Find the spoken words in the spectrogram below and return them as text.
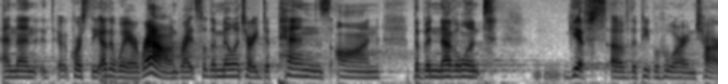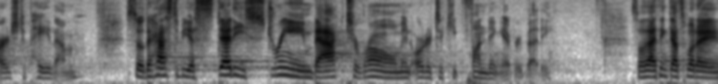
And then, of course, the other way around, right? So the military depends on the benevolent gifts of the people who are in charge to pay them. So there has to be a steady stream back to Rome in order to keep funding everybody. So I think that's what I,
